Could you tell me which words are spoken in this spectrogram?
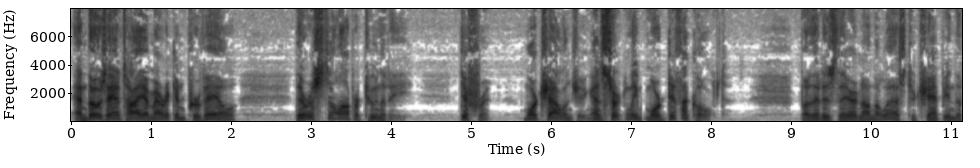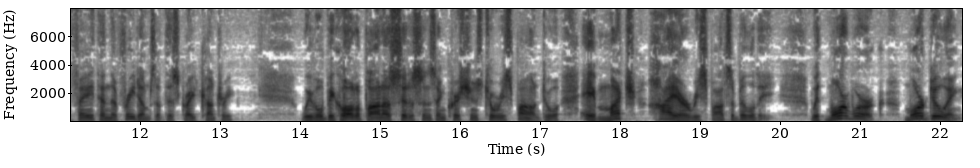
and those anti-American prevail, there is still opportunity, different, more challenging, and certainly more difficult. But it is there nonetheless to champion the faith and the freedoms of this great country we will be called upon as citizens and Christians to respond to a, much higher responsibility with more work, more doing,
